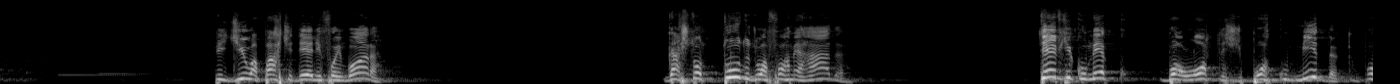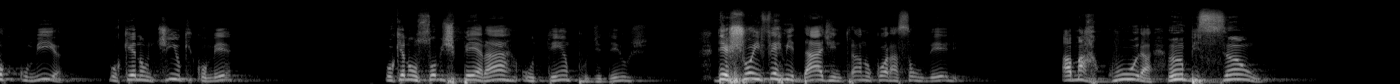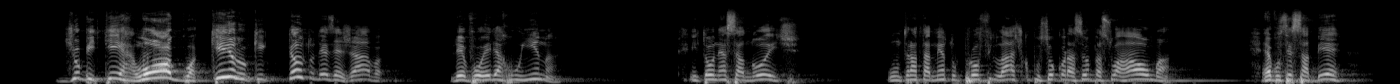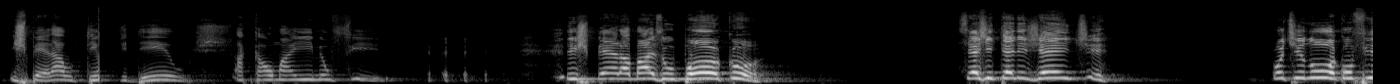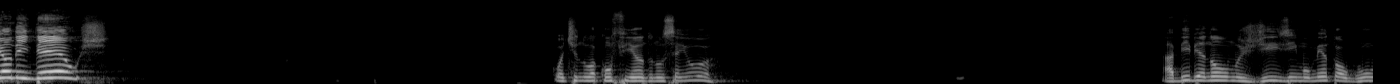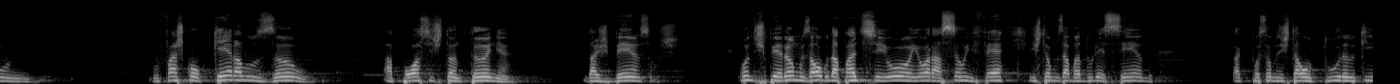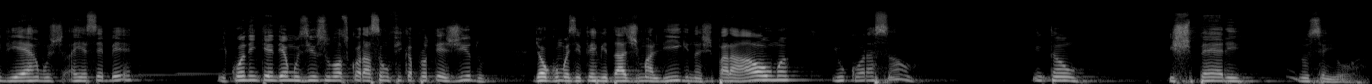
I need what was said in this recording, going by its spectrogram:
Pediu a parte dele e foi embora? Gastou tudo de uma forma errada? Teve que comer bolotas de porco, comida que o porco comia, porque não tinha o que comer, porque não soube esperar o tempo de Deus, deixou a enfermidade entrar no coração dele, amargura, ambição, de obter logo aquilo que tanto desejava, levou ele à ruína. Então, nessa noite, um tratamento profilático para o seu coração e para a sua alma é você saber esperar o tempo de Deus. Acalma aí, meu filho. Espera mais um pouco. Seja inteligente. Continua confiando em Deus. Continua confiando no Senhor. A Bíblia não nos diz em momento algum não faz qualquer alusão à posse instantânea das bênçãos. Quando esperamos algo da paz do Senhor em oração e fé, estamos amadurecendo para que possamos estar à altura do que viermos a receber. E quando entendemos isso, nosso coração fica protegido de algumas enfermidades malignas para a alma e o coração. Então, espere no Senhor.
